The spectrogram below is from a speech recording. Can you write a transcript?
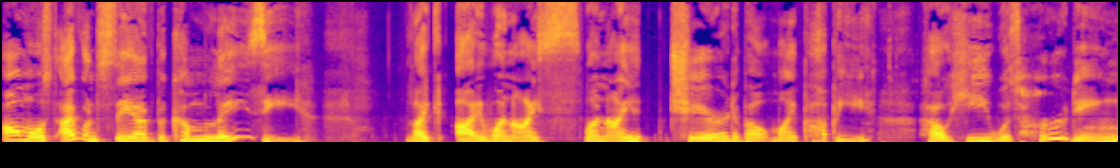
almost I want to say I've become lazy. Like I when I when I shared about my puppy how he was hurting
